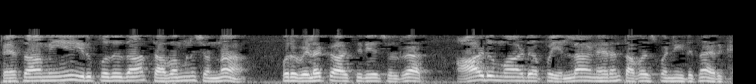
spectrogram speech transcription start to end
பேசாமையே இருப்பதுதான் தவம்னு சொன்னா ஒரு விளக்கு ஆசிரியர் சொல்றார். ஆடு மாடு அப்ப எல்லா நேரம் தபஸ் பண்ணிட்டு தான் இருக்கு.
